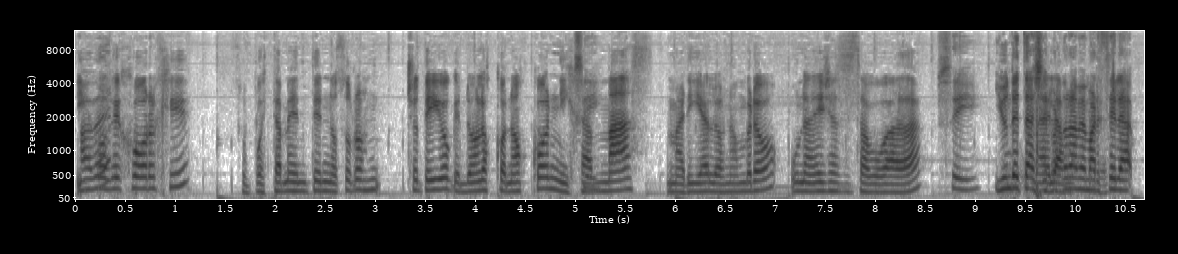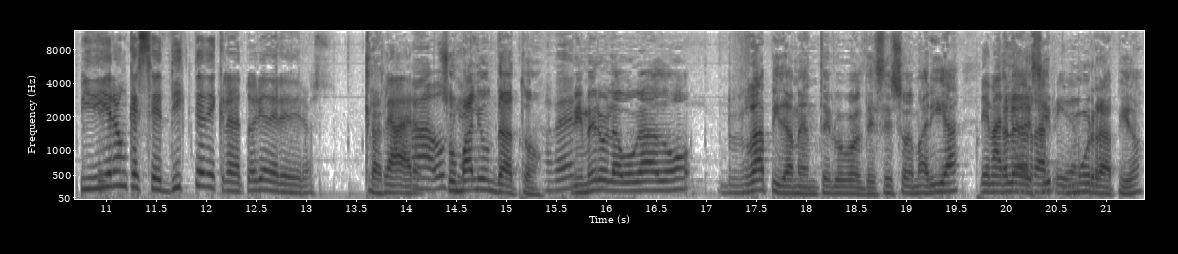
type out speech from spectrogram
Hijos ver. de Jorge, supuestamente, nosotros, yo te digo que no los conozco ni jamás María los nombró. Una de ellas es abogada. Sí. Y un detalle, perdóname mujeres. Marcela, pidieron que se dicte declaratoria de herederos. Claro. Claro. Ah. Sumale un dato. A ver. Primero el abogado rápidamente, luego del deceso de María, Demasiado sale a decir rápido. muy rápido,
